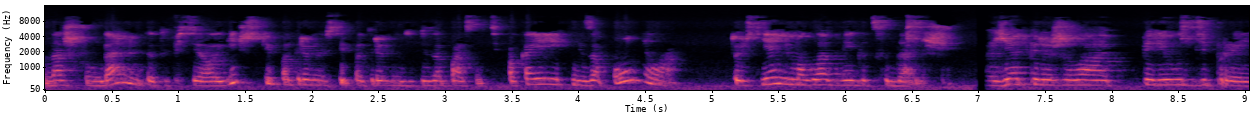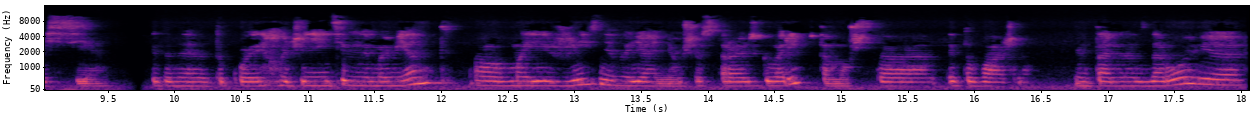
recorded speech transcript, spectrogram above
наш фундамент — это физиологические потребности и потребности безопасности. Пока я их не заполнила, то есть я не могла двигаться дальше. Я пережила период депрессии. Это, наверное, такой очень интимный момент а, в моей жизни, но я о нем сейчас стараюсь говорить, потому что это важно. Ментальное здоровье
